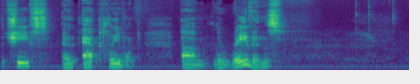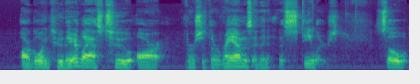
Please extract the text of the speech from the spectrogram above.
the Chiefs and at Cleveland. Um, the Ravens are going to their last two are versus the Rams and then the Steelers. So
